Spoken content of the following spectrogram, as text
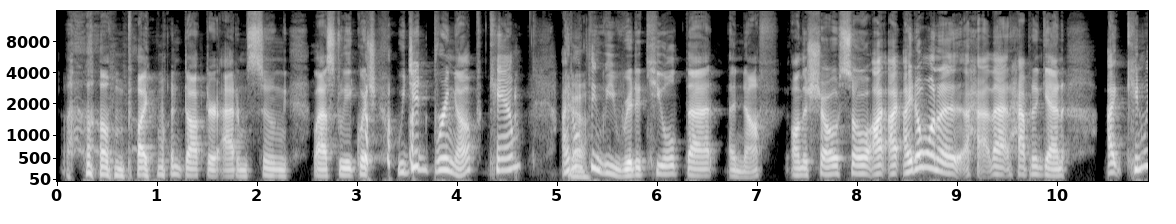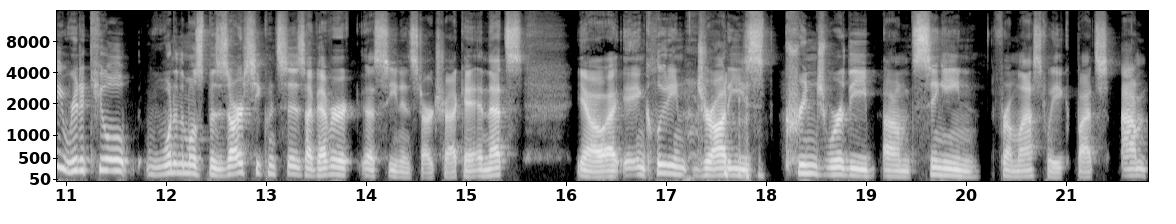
um, by one Dr. Adam Soong last week, which we did bring up, Cam. I don't Yeah. think we ridiculed that enough on the show, so I, I, I don't want to ha- that happen again. I, can we ridicule one of the most bizarre sequences I've ever uh, seen in Star Trek, and that's you know, uh, including Jurati's cringeworthy um, singing from last week. But um,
